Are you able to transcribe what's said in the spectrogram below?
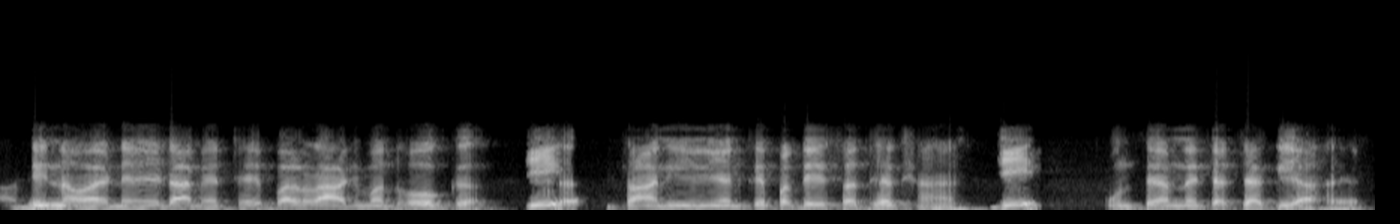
अभी नोएडा में थे बलराज मधोक जी। किसान यूनियन के प्रदेश अध्यक्ष हैं। जी। उनसे हमने चर्चा किया है।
